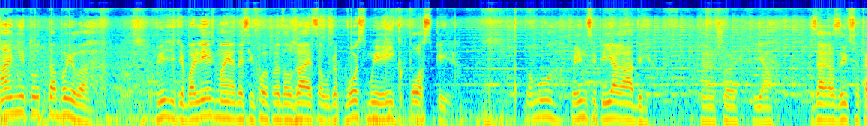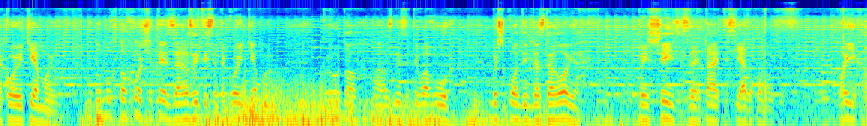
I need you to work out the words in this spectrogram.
А не тут-то было. Видите, болезнь моя до сих пор продолжается уже восьмий рік поспіль. Тому, в принципі, я радий, е, що я заразився такою темою. Тому хто хоче теж заразитися такою темою, круто знизити вагу без шкоди для здоров'я. Пишіть, звертайтесь, я допоможу. Поїхали.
